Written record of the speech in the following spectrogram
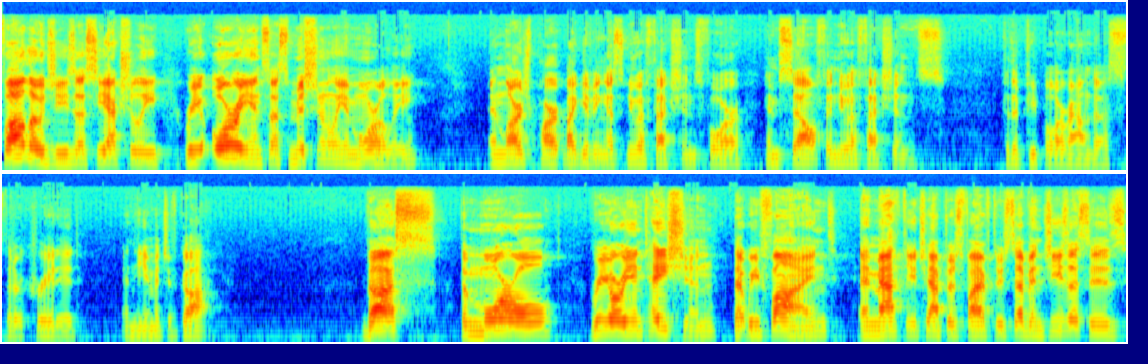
follow Jesus, he actually reorients us missionally and morally, in large part by giving us new affections for himself and new affections for the people around us that are created in the image of God. Thus, the moral reorientation that we find in Matthew chapters 5 through 7, Jesus'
